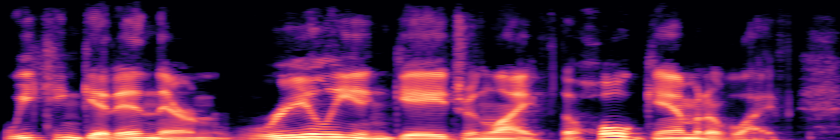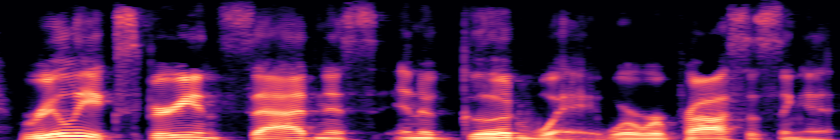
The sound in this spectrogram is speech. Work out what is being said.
We can get in there and really engage in life, the whole gamut of life, really experience sadness in a good way where we're processing it,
